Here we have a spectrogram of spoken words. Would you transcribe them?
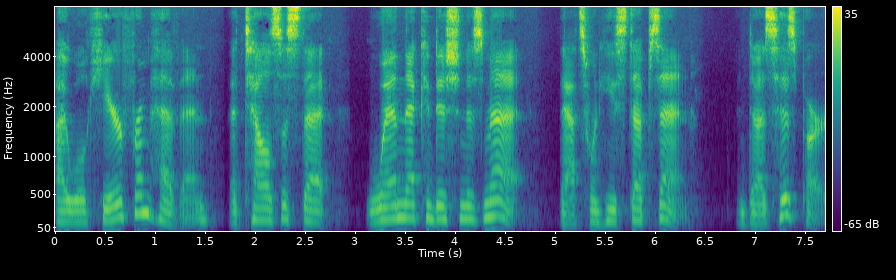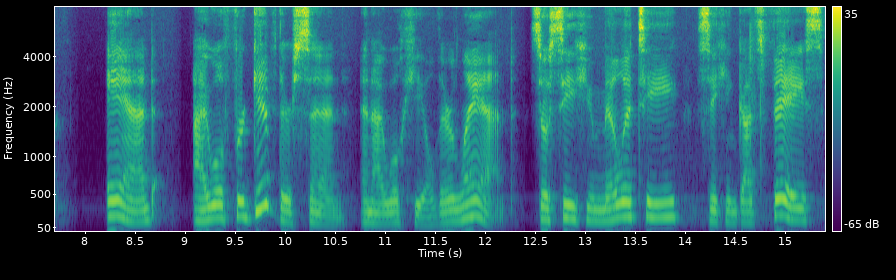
I will hear from heaven that tells us that when that condition is met, that's when he steps in and does his part. And I will forgive their sin and I will heal their land. So, see, humility, seeking God's face,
